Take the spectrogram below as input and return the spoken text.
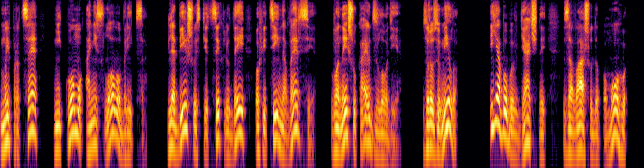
Ми про це нікому ані слово Брікса. Для більшості цих людей офіційна версія вони шукають злодія. Зрозуміло? І я був би вдячний за вашу допомогу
